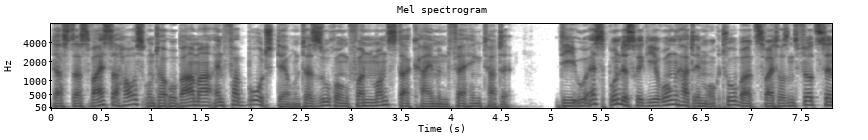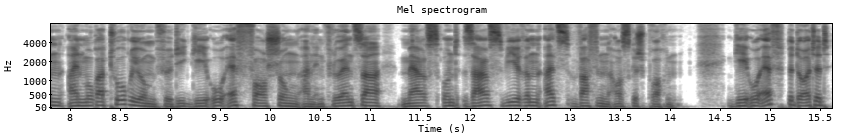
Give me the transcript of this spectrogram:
dass das Weiße Haus unter Obama ein Verbot der Untersuchung von Monsterkeimen verhängt hatte. Die US-Bundesregierung hat im Oktober 2014 ein Moratorium für die GOF-Forschung an Influenza, MERS und SARS-Viren als Waffen ausgesprochen. GOF bedeutet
